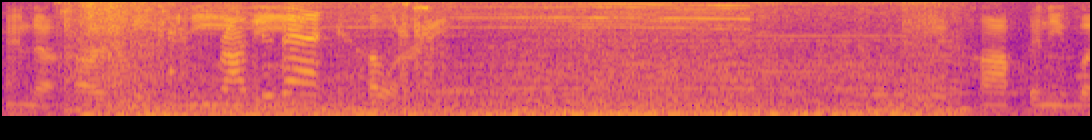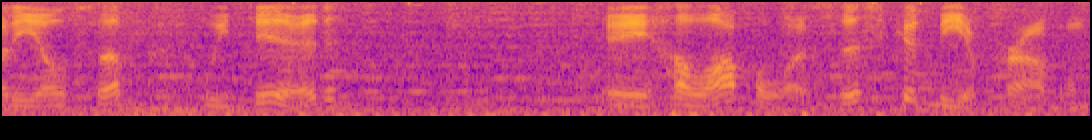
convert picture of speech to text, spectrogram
Kind of hard to see Roger the that. coloring. Did we pop anybody else up? We did. A Helepolis. This could be a problem.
